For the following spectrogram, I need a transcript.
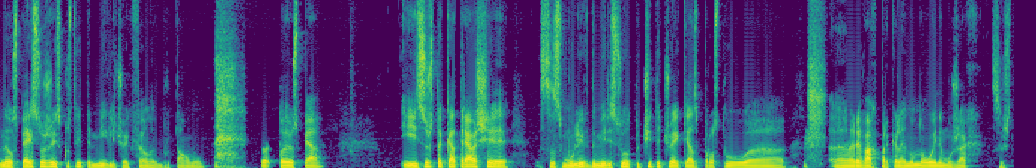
не успях да сложа изкуствените мигли, човек фелнах брутално. той, той успя. И също така трябваше с молив да ми рисуват очите, човек. Аз просто а, а, ревах прекалено много и не можах също.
